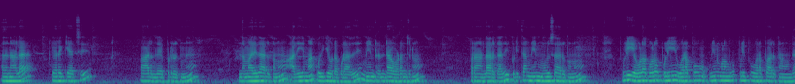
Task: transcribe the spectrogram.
அதனால் இறக்கியாச்சு. பாருங்கள் எப்படி இருக்குன்னு. இந்த மாதிரி தான் இருக்கணும். அதிகமாக கொதிக்க விடக்கூடாது. மீன் ரெண்டாக உடஞ்சிரும். அப்புறம் நல்லா இருக்காது. இப்படி தான் மீன் முழுசாக இருக்கணும். புளி எவ்வளோக்கு எவ்வளோ புளியும் உரப்பும் மீன் குழம்புக்கு புளிப்பு உரப்பாக இருக்கணுங்க.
